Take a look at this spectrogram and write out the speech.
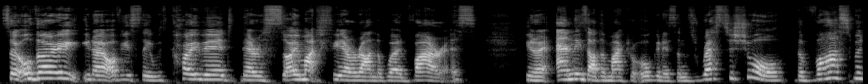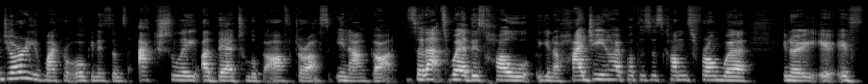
So, although, you know, obviously with COVID, there is so much fear around the word virus, you know, and these other microorganisms, rest assured the vast majority of microorganisms actually are there to look after us in our gut. So that's where this whole, you know, hygiene hypothesis comes from, where, you know, if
